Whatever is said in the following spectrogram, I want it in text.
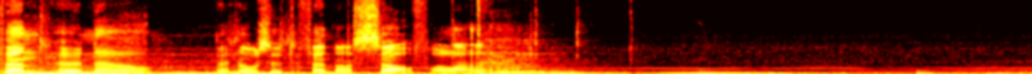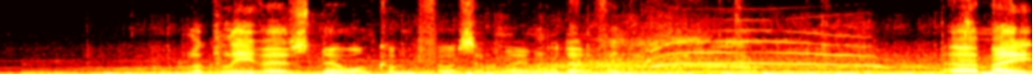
Defend her now, and also defend ourselves while at it. Luckily, there's no one coming for us at the moment, I don't think. Uh, mate.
